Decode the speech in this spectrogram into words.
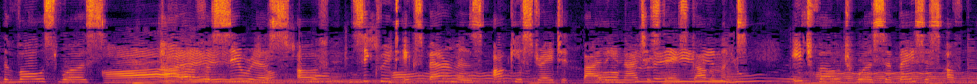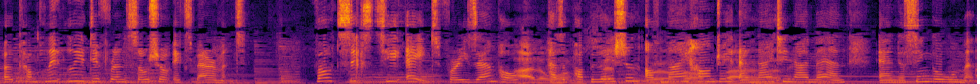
the vault was part of a series of secret experiments orchestrated by the United States government. Each vote was the basis of a completely different social experiment. Vote 68, for example, has a population of 999 men and a single woman.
